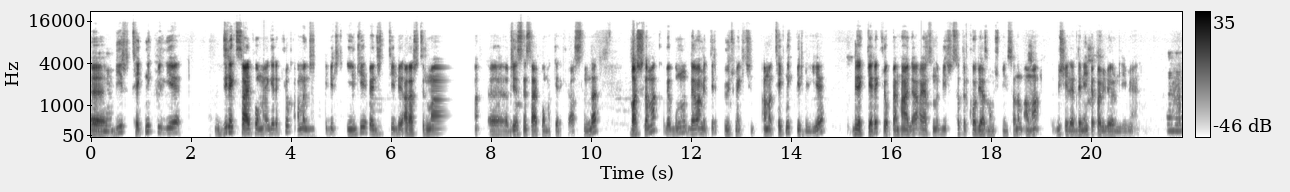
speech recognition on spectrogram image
Ee, bir teknik bilgiye direkt sahip olmaya gerek yok ama ciddi bir ilgi ve ciddi bir araştırma e, becerisine sahip olmak gerekiyor aslında. Başlamak ve bunu devam ettirip büyütmek için. Ama teknik bir bilgiye direkt gerek yok. Ben hala hayatımda bir satır kod yazmamış bir insanım ama bir şeyler deneyip yapabiliyorum diyeyim yani. Hı hı.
